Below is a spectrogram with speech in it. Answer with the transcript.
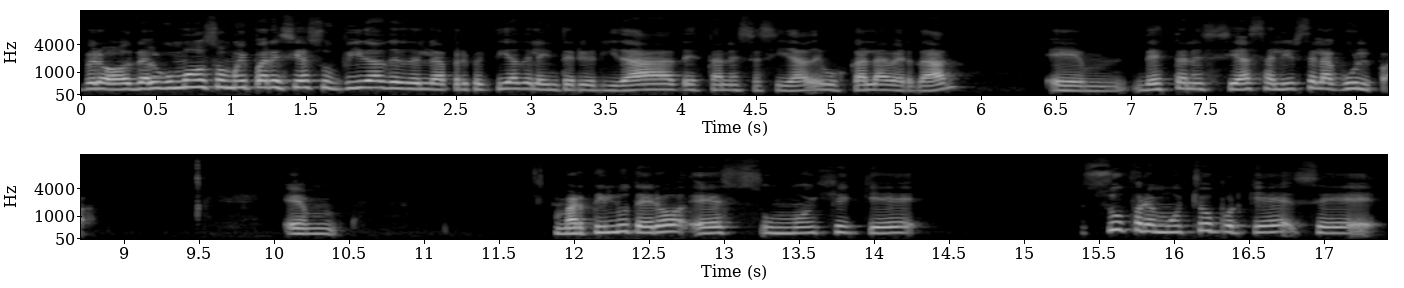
Pero de algún modo son muy parecidas sus vidas desde la perspectiva de la interioridad, de esta necesidad de buscar la verdad, de esta necesidad de salirse la culpa Em, Martín Lutero es un monje que sufre mucho porque se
